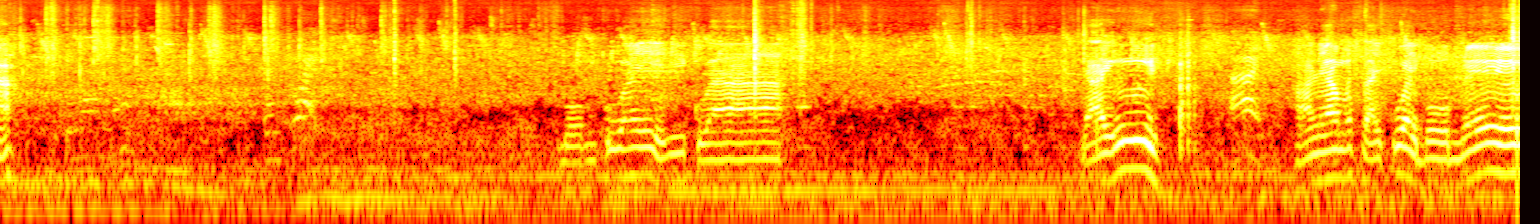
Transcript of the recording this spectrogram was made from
ฮะบ่มกล้วยดีกว่ายายเอ้ยหาแล้วมาใส่กล้วยโบมเร็ว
